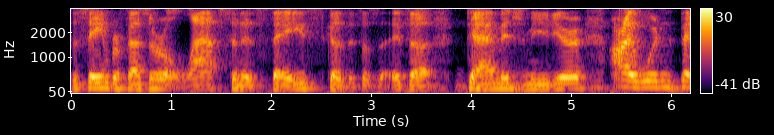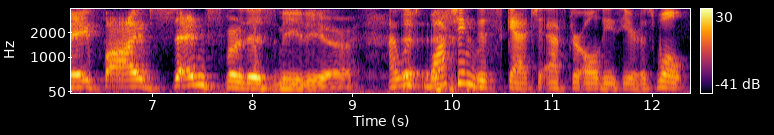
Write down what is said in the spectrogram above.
the same professor laughs in his face because it's a it's a damaged meteor. I wouldn't pay five cents for this meteor. I was uh, watching this sketch after all these years. Well,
